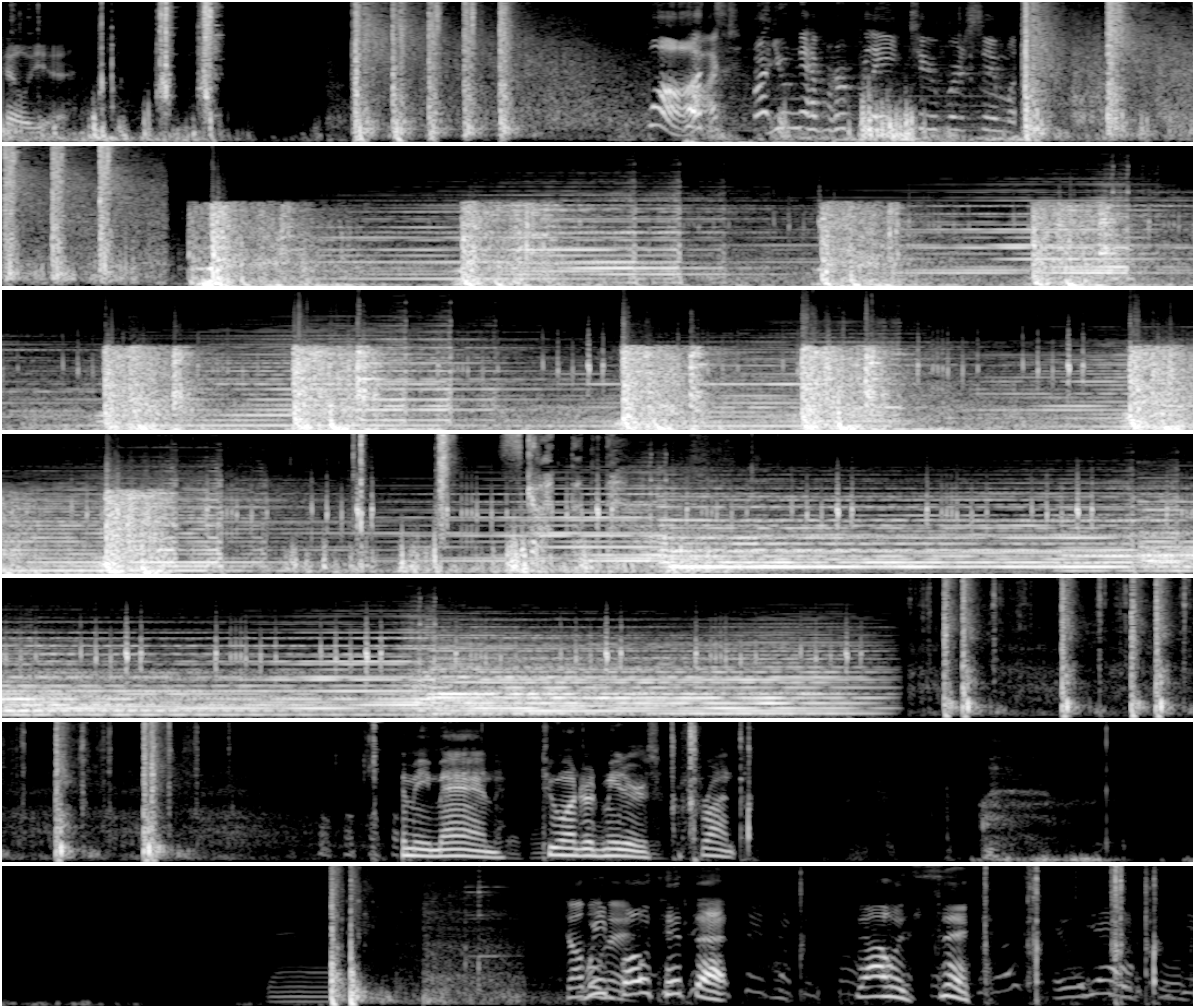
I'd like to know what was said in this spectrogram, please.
Hell yeah. What? what? You never played Tuber Sim. Me man, 200 meters front. Double We hit. both hit that. That was sick. It was, Yeah.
